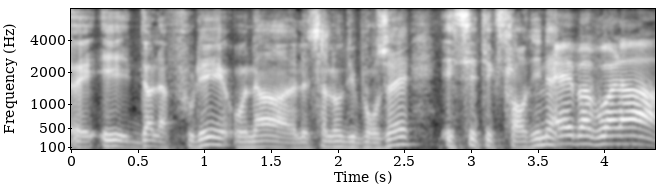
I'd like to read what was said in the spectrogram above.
euh, Et dans la foulée, on a le Salon du Bourget. Et c'est extraordinaire. Eh ben voilà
